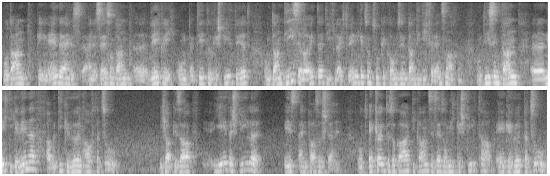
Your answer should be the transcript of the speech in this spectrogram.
wo dann gegen Ende eines, einer Saison dann äh, wirklich um den Titel gespielt wird und dann diese Leute, die vielleicht weniger zum Zug gekommen sind, dann die Differenz machen. Und die sind dann äh, nicht die Gewinner, aber die gehören auch dazu. Ich habe gesagt, jeder Spieler ist ein Puzzlestein. Und er könnte sogar die ganze Saison nicht gespielt haben. Er gehört dazu,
